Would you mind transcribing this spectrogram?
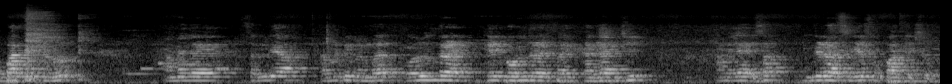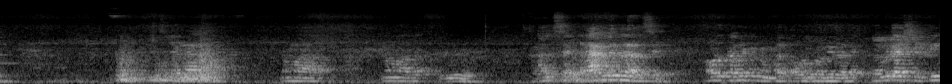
ಉಪಾಧ್ಯಕ್ಷರು. ಆಮೇಲೆ Sandhya committee member Govindra, K Govindra Sai ಖಜಾಂಚಿ. ಆಮೇಲೆ ಎಸ್ ಇಂದಿರಾ ಸಿ ಎಸ್ ಉಪಾಧ್ಯಕ್ಷರು. ನಮ್ಮ ನಮ್ಮ ಅಲ್ಸೆ, ರಾಘವೇಂದ್ರ ಅಲ್ಸೆ ಅವರು ಕಮಿಟಿ ಮೆಂಬರ್ ಅವರು ಬಂದಿದ್ದಾರೆ. ರವಿರಾಜ್ ಶೆಟ್ಟಿ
